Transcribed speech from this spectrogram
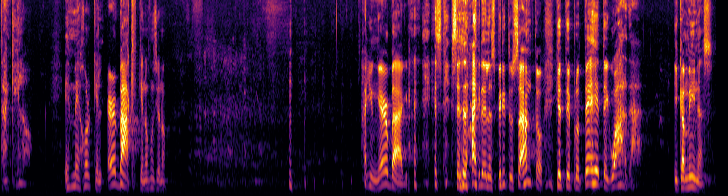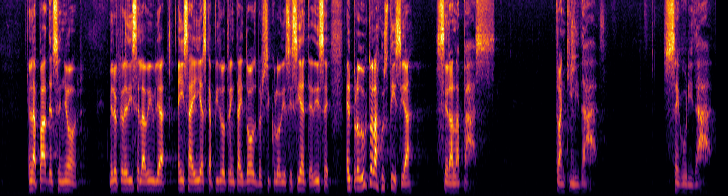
Tranquilo es mejor que el airbag que no funcionó. Hay un airbag, es, el aire del Espíritu Santo que te protege, te guarda y caminas en la paz del Señor. Mira lo que le dice la Biblia en Isaías capítulo 32, versículo 17. Dice, el producto de la justicia será la paz, tranquilidad, seguridad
